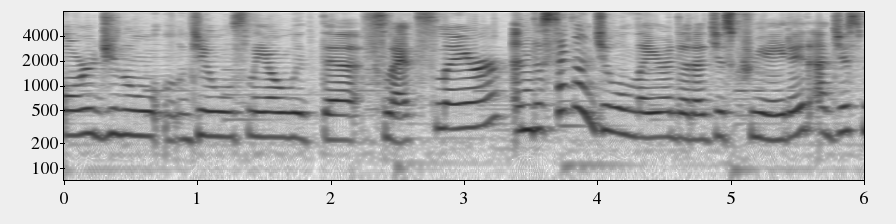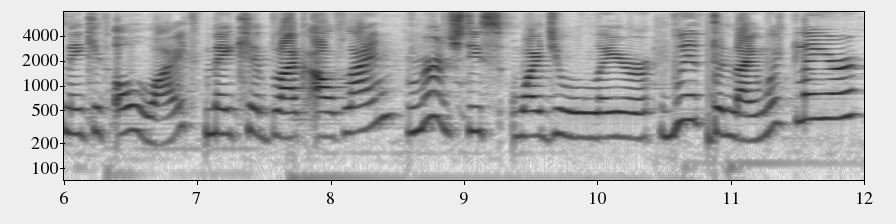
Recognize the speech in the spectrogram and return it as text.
original jewels layer with the flats layer and the second jewel layer that I just created I just make it all white make a black outline merge this white jewel layer with the line work layer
